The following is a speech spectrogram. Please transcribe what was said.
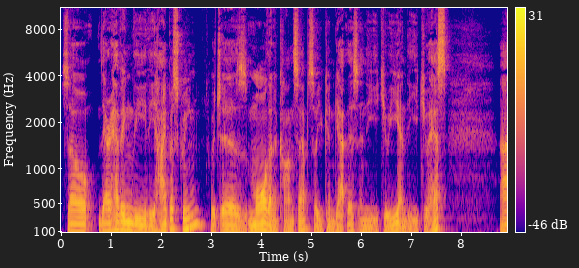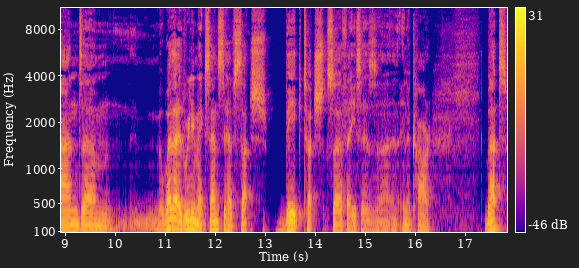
So they're having the, the hyperscreen, which is more than a concept. So you can get this in the EQE and the EQS. And um, whether it really makes sense to have such big touch surfaces uh, in, in a car. But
